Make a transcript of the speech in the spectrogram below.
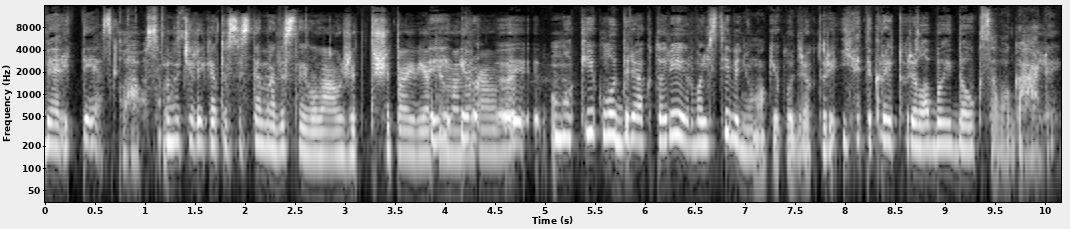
vertės klausimas. nu čia reikėtų sistemą visą jau laužyt šitoj vietoj mano galva e, mokyklų direktoriai ir valstybinių mokyklų direktoriai, jie tikrai turi labai daug savo galiai.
